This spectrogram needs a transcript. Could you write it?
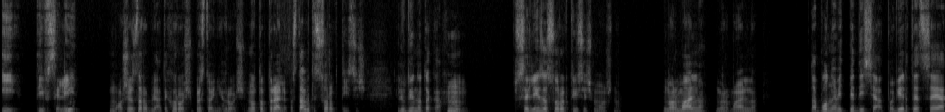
І ти в селі можеш заробляти хороші, пристойні гроші. Ну, тобто, реально поставити 40 тисяч. Людина така: хм, в селі за 40 тисяч можна. Нормально? Нормально. Або навіть 50. Повірте, це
